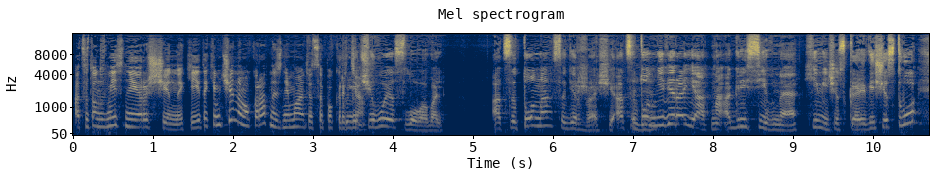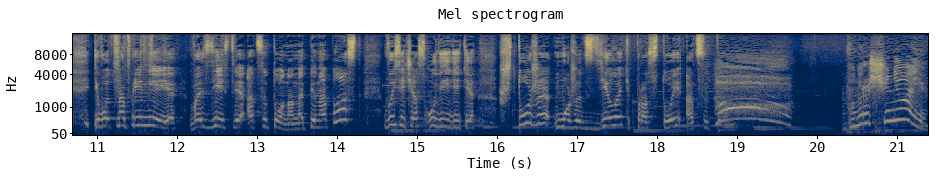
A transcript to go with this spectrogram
ацетонвмісні розчинники. І таким чином акуратно знімають оце покриття. Ключевое слово, Валь. Ацетона содержащий. Ацетон невероятно агрессивное химическое вещество. И вот на примере воздействия ацетона на пенопласт вы сейчас увидите, что же может сделать простой ацетон. Воно розчиняє.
